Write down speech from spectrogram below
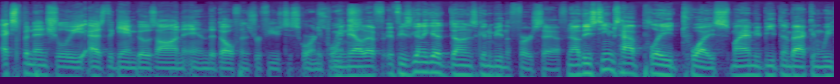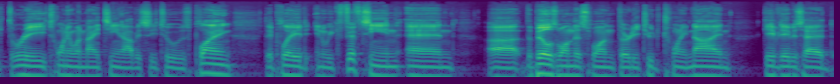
exponentially as the game goes on and the Dolphins refuse to score any points. We points. nail that. If he's going to get it done, it's going to be in the first half. Now, these teams have played twice. Miami beat them back in week three, 21 19. Obviously, Tua was playing. They played in week 15, and uh, the Bills won this one 32 to 29. Gabe Davis had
